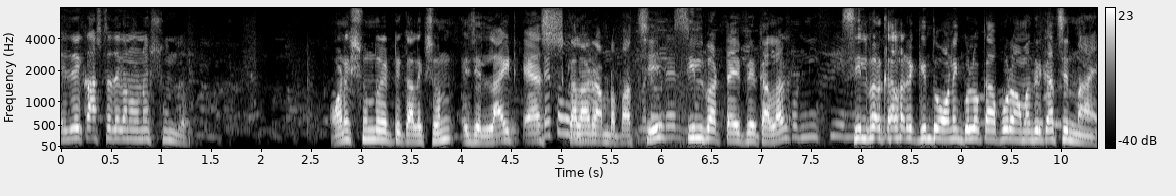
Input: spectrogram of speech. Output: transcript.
এই যে কাজটা দেখেন অনেক সুন্দর। অনেক সুন্দর একটি কালেকশন এই যে লাইট অ্যাশ কালার আমরা পাচ্ছি সিলভার টাইপের কালার সিলভার কালারে কিন্তু অনেকগুলো কাপড় আমাদের কাছে নাই।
